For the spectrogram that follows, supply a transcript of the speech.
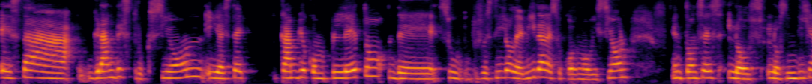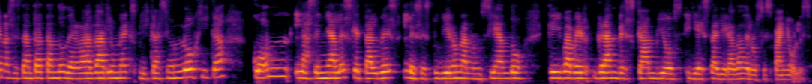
esta gran destrucción y este cambio completo de su, su estilo de vida, de su cosmovisión, entonces, los, los indígenas están tratando de darle una explicación lógica con las señales que tal vez les estuvieron anunciando que iba a haber grandes cambios y esta llegada de los españoles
